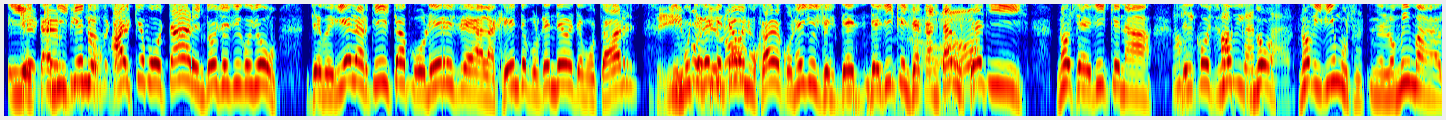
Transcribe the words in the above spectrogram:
Y ¿Qué- están qué diciendo, artistas- hay que votar. Entonces digo yo, ¿debería el artista ponerle a la gente por quién debe de votar? Sí, y mucha ¿por qué gente no? estaba enojada con ellos y se de- dedíquense a cantar No. ustedes. No se dediquen a... de cosas, no, a vi- no, no vivimos en la misma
